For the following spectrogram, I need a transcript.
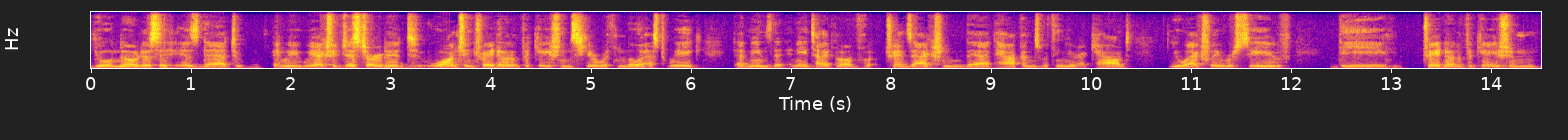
you'll notice is that, and we, we actually just started launching trade notifications here within the last week. That means that any type of transaction that happens within your account, you will actually receive the trade notification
